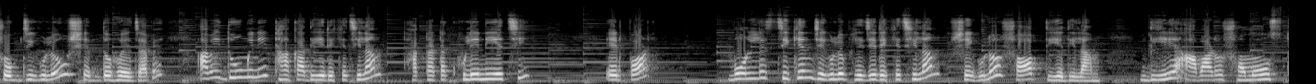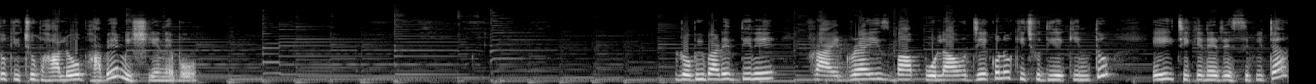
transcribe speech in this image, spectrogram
সবজিগুলোও সেদ্ধ হয়ে যাবে। আমি দু মিনিট ঢাকা দিয়ে রেখেছিলাম। ঢাকনাটা খুলে নিয়েছি। এরপর বোনলেস চিকেন যেগুলো ভেজে রেখেছিলাম, সেগুলো সব দিয়ে দিলাম। দিয়ে আবারও সমস্ত কিছু ভালোভাবে মিশিয়ে নেব। রবিবারের দিনে ফ্রাইড রাইস বা পোলাও যে কোনো কিছু দিয়ে কিন্তু এই চিকেনের রেসিপিটা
